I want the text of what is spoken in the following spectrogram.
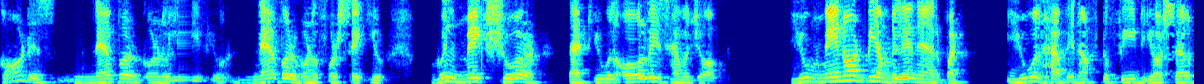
God is never going to leave you, never going to forsake you, will make sure that you will always have a job. You may not be a millionaire, but you will have enough to feed yourself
